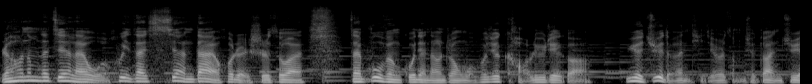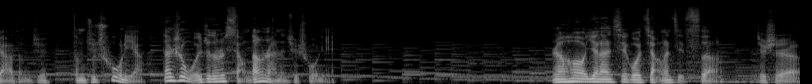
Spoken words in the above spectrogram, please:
然后，那么在接下来，我会在现代或者是说在部分古典当中，我会去考虑这个乐句的问题，就是怎么去断句啊，怎么去怎么去处理啊。但是我一直都是想当然的去处理。然后叶兰溪给我讲了几次，就是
